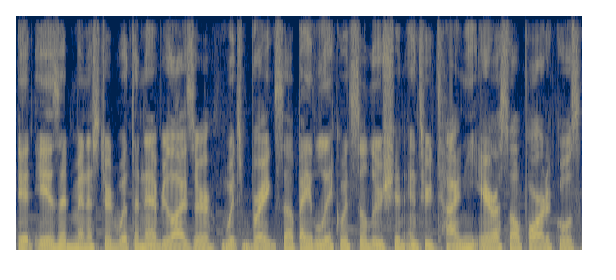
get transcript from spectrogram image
it is administered with a nebulizer, which breaks up a liquid solution into tiny aerosol particles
